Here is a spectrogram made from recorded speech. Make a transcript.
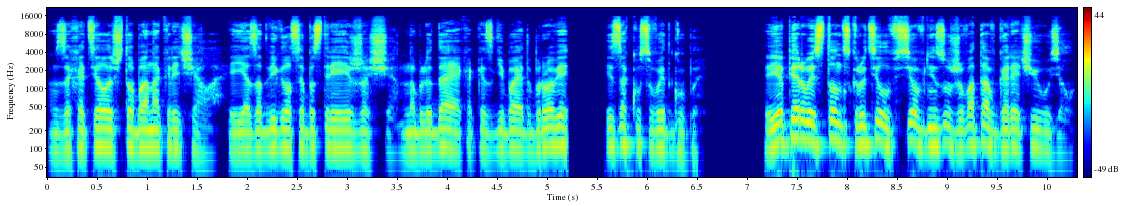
Захотелось, чтобы она кричала, и я задвигался быстрее и жестче, наблюдая, как изгибает брови и закусывает губы. Ее первый стон скрутил все внизу живота в горячий узел.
